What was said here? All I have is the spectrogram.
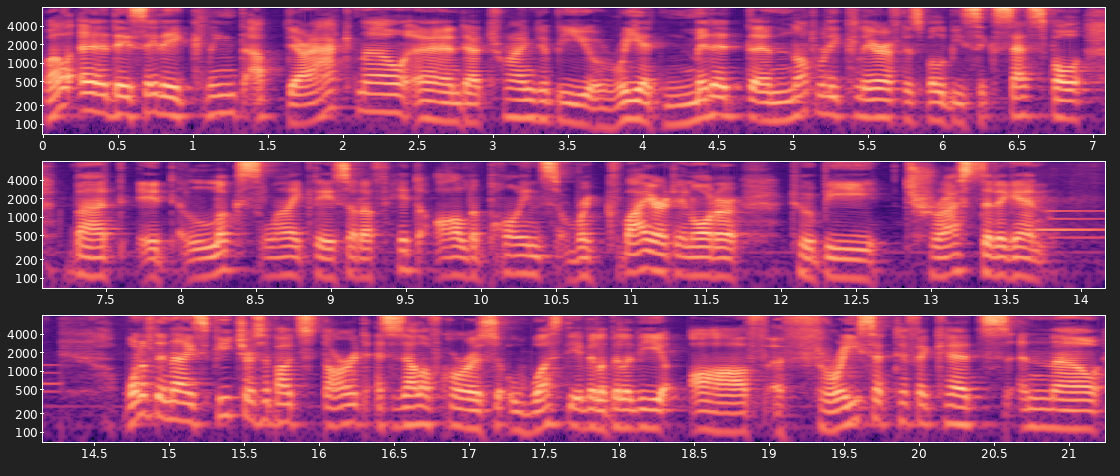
Well, uh, they say they cleaned up their act now and they're trying to be readmitted. Uh, not really clear if this will be successful, but it looks like they sort of hit all the points required in order to be trusted again. One of the nice features about Start SSL, of course, was the availability of free certificates. And now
